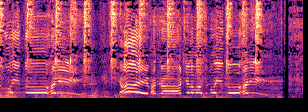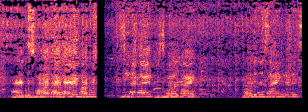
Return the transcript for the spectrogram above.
ವಾಸುಗೋಯಿಂದೋ ಹರಿ ಜಯ ಭದ್ರಾಚಲ ವಾಸುಗೋಯಿಂದೋ ಹರಿ And the small kite having only see the kite, small kite. What is the sign release?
